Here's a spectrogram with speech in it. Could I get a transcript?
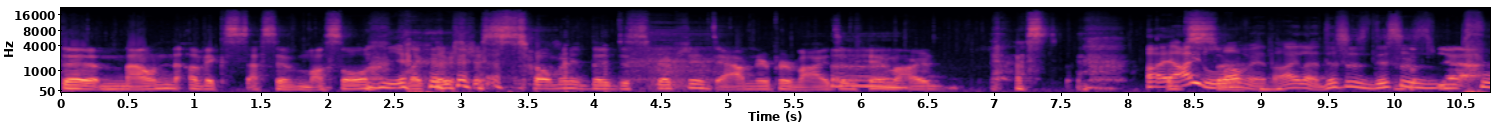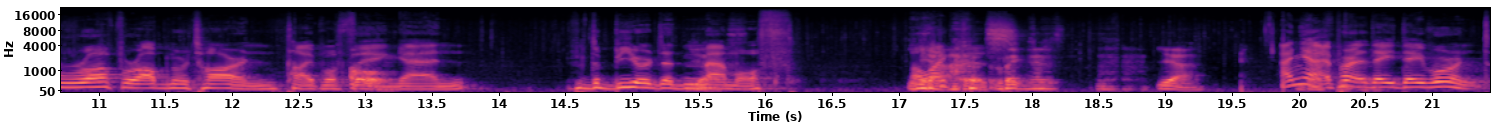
the mountain of excessive muscle. Yeah. Like there's just so many the descriptions Abnur provides of him uh. are just I, I love it. I love this is this is Yeah. proper Abnur Tharn type of Oh. thing and the bearded Yes. mammoth. I Yeah, like this. like just yeah. and yeah, apparently they, they weren't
